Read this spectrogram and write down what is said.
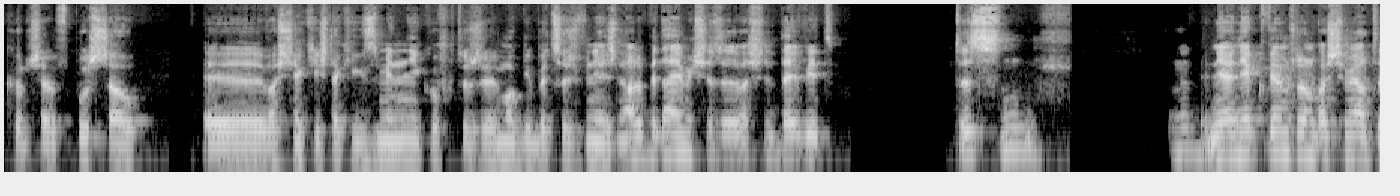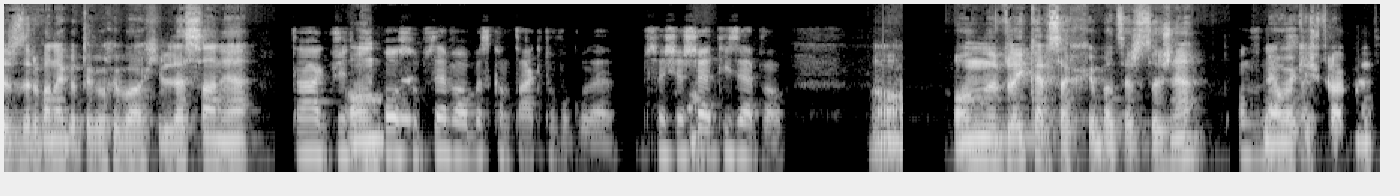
kurczę, wpuszczał yy, właśnie jakichś takich zmienników, którzy mogliby coś wnieść. No ale wydaje mi się, że właśnie David to jest... No, nie, nie wiem, że on właśnie miał też zerwanego tego chyba Achillesa, nie? Tak, w brzydki on... sposób, zerwał bez kontaktu w ogóle. W sensie szedł i zerwał. No. On w Lakersach chyba też coś, nie? On w Miał jakiś fragment.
